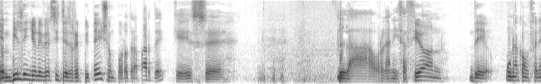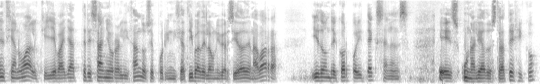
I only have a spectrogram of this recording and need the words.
En Building University's Reputation, por otra parte, que es eh, la organización de una conferencia anual que lleva ya tres años realizándose por iniciativa de la Universidad de Navarra y donde Corporate Excellence es un aliado estratégico,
